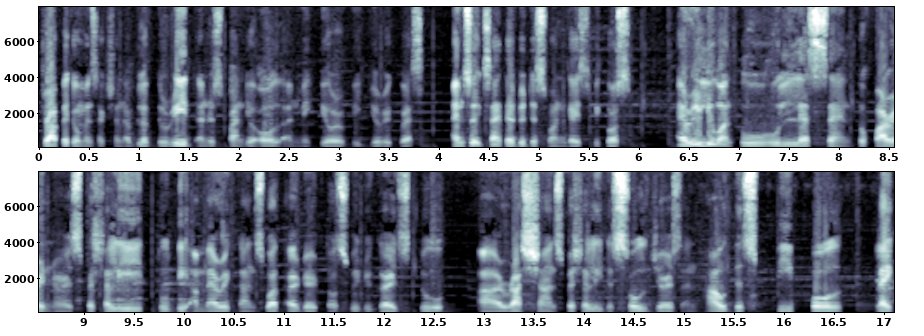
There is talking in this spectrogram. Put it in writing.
drop it in the comment section. I'd love to read and respond to you all and make your video request. I'm so excited with this one guys because I really want to listen to foreigners, especially to the Americans, what are their thoughts with regards to uh, Russian, especially the soldiers, and how these people like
